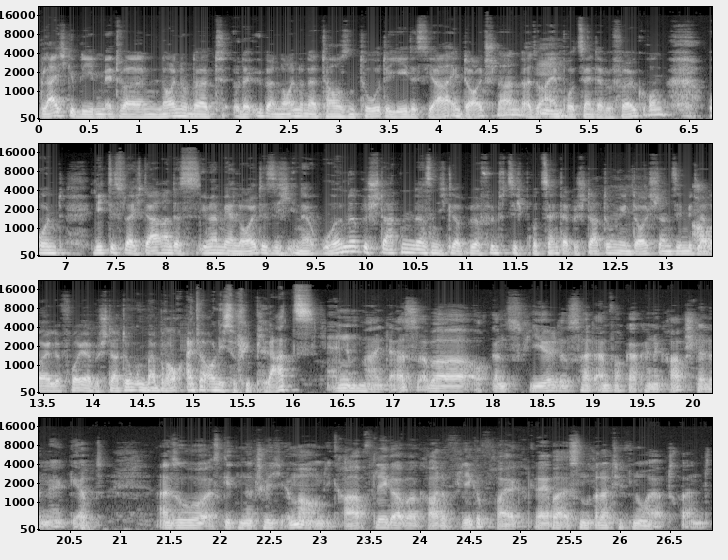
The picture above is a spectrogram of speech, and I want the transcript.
gleich geblieben. Etwa 900 oder über 900.000 Tote jedes Jahr in Deutschland, also ein mhm. Prozent der Bevölkerung. Und liegt es vielleicht daran, dass immer mehr Leute sich in der Urne bestatten lassen? Ich glaube, über 50 Prozent der Bestattungen in Deutschland sind mittlerweile auch. Feuerbestattungen und man braucht einfach auch nicht so viel Platz. Einmal das, aber auch ganz viel. Das ist halt einfach gar keine Grabstelle mehr gibt. Also es geht natürlich immer um die Grabpflege, aber gerade pflegefreie Gräber ist ein relativ neuer Trend.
